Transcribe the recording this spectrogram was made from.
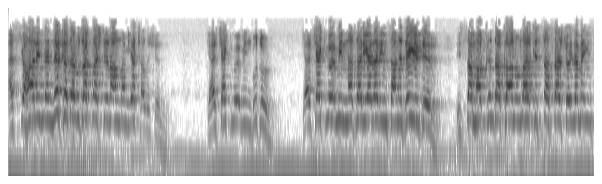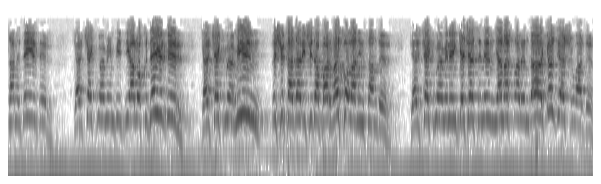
Eski halinden ne kadar uzaklaştığını anlamaya çalışın. Gerçek mümin budur. Gerçek mümin nazariyeler insanı değildir. İslam hakkında kanunlar, kıstaslar söyleme insanı değildir. Gerçek mümin bir diyalogu değildir. Gerçek mümin dışı kadar içi de parlak olan insandır. Gerçek müminin gecesinin yanaklarında gözyaşı vardır.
